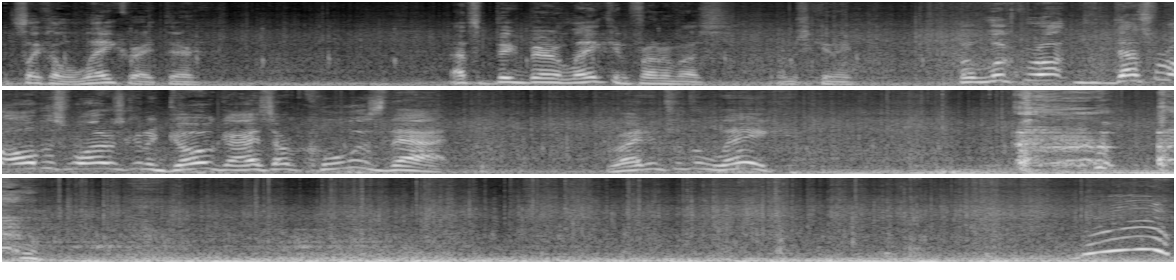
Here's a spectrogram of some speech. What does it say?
it's like a lake right there. That's Big Bear Lake in front of us. I'm just kidding. But look, where all, that's where all this water is going to go, guys. How cool is that? Right into the lake. Woo!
